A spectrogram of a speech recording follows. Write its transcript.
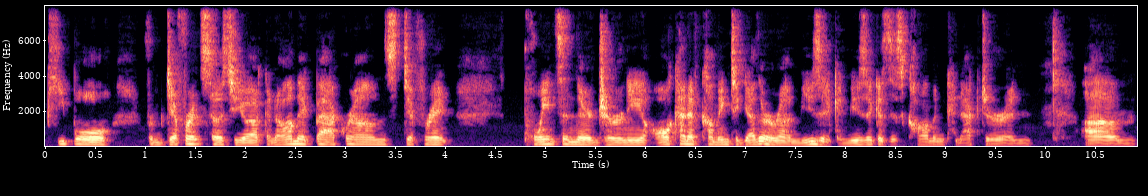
people from different socioeconomic backgrounds, different points in their journey, all kind of coming together around music. And music is this common connector. And um,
